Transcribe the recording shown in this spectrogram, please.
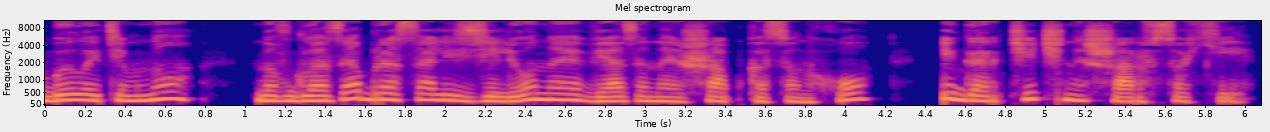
Было темно, но в глаза бросались зеленая вязаная шапка Сонхо и горчичный шарф Сохи.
